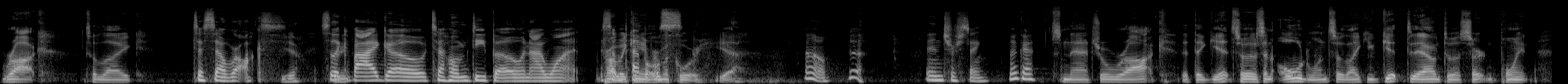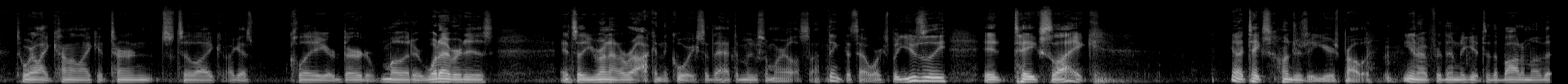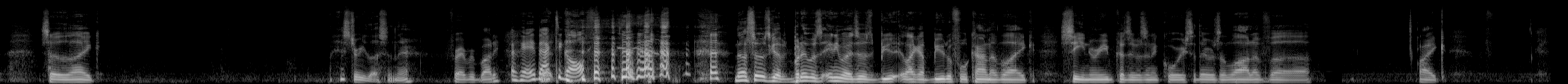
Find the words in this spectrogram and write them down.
rock to like To sell rocks. yeah. So, like, pretty- if I go to Home Depot and I want probably some came from a pebbles. quarry. Yeah, Oh, yeah. interesting. Okay. It's natural rock that they get. So it was an old one. So like you get down to a certain point to where like kind of like it turns to like I guess clay or dirt or mud or whatever it is. And so you run out of rock in the quarry, so they have to move somewhere else. I think that's how it works. But usually it takes like you know, it takes hundreds of years probably, you know, for them to get to the bottom of it. So like history lesson there for everybody. Okay, back to golf. No, so it was good, but it was anyways. It was be- like a beautiful kind of like scenery because it was in a quarry, so there was a lot of uh, like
